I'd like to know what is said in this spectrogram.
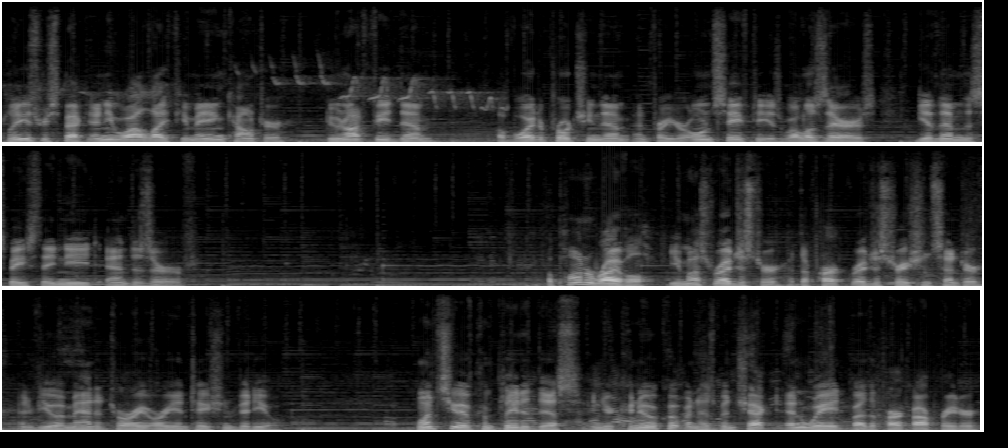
Please respect any wildlife you may encounter, do not feed them, avoid approaching them, and for your own safety as well as theirs, give them the space they need and deserve. Upon arrival, you must register at the Park Registration Center and view a mandatory orientation video. Once you have completed this and your canoe equipment has been checked and weighed by the park operator,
